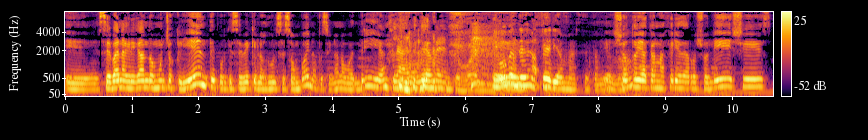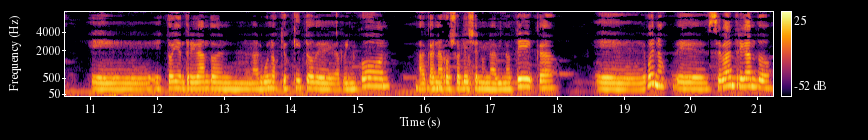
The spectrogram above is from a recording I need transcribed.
eh, se van agregando muchos clientes porque se ve que los dulces son buenos, pues si no, no vendrían. Claro, obviamente. y vos vendés en ferias, Marce, también. Eh, yo estoy acá en la feria de Arroyo Leyes, eh, estoy entregando en algunos kiosquitos de Rincón, acá en Arroyo Leyes en una vinoteca. Eh, bueno, se va entregando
